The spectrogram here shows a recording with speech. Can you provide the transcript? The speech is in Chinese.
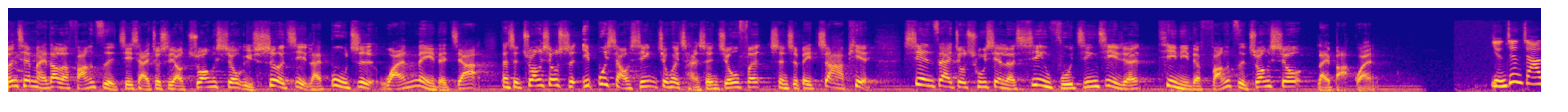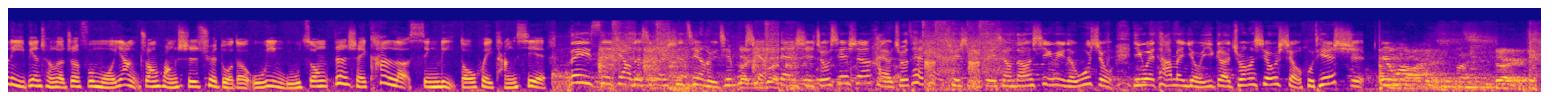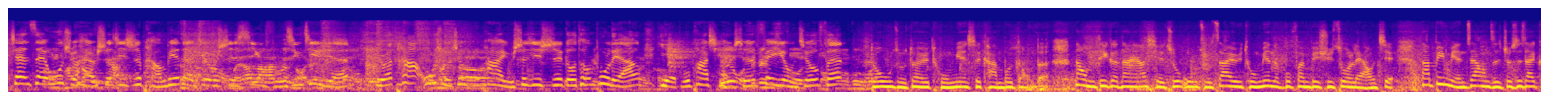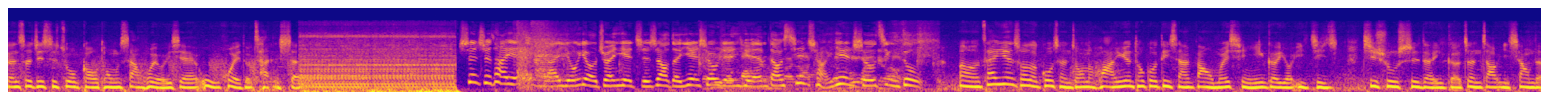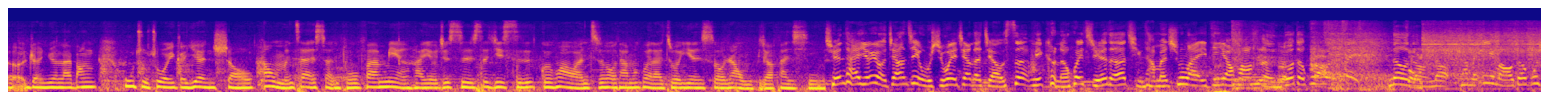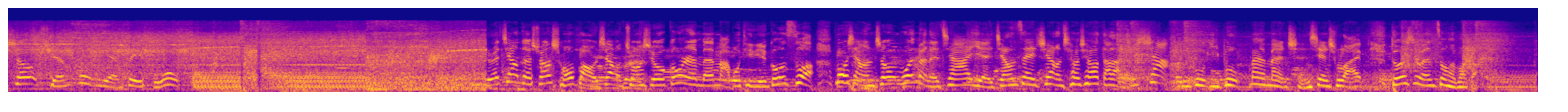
存钱买到了房子，接下来就是要装修与设计来布置完美的家。但是装修时一不小心就会产生纠纷，甚至被诈骗。现在就出现了幸福经纪人，替你的房子装修来把关。眼见家里变成了这副模样，装潢师却躲得无影无踪，任谁看了心里都会淌血。类似这样的新闻事件屡见不鲜，但是周先生还有周太太却是一对相当幸运的屋主，因为他们有一个装修守护天使。对，站在屋主还有设计师旁边的就是幸福经纪人，有了他，屋主就不怕与设计师沟通不良，也不怕产生费用纠纷。很多屋主对于图面是看不懂的，那我们第一个当然要协助屋主，在于图面的部分必须做了解。那避免这样子，就是在跟设计师做沟通上会有一些误会的产生。甚至他也请来拥有专业执照的验收人员到现场验收进度。呃，在验收的过程中的话，因为透过第三方，我们会请一个有一级技术师的一个证照以上的人员来帮屋主做一个验收。那我们在审图方面，还有就是设计师规划完之后，他们会来做验收，让我们比较放心。全台拥有将近五十位这样的角色，你可能会觉得请他们出来一定要花很多的顾问费。No No No，他们一毛都不收，全部免费服务。这样的双重保障，装修工人们马不停蹄工作，梦想中温暖的家也将在这样敲敲打打之下，一步一步慢慢呈现出来。多新闻综合报道。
